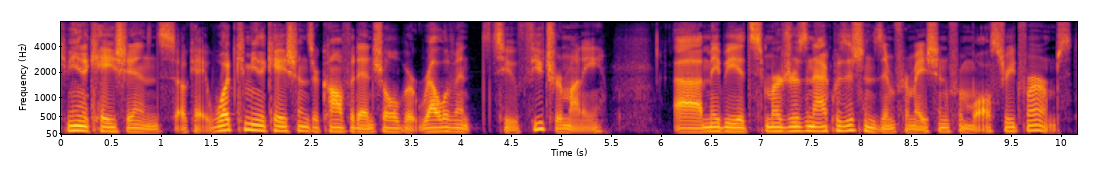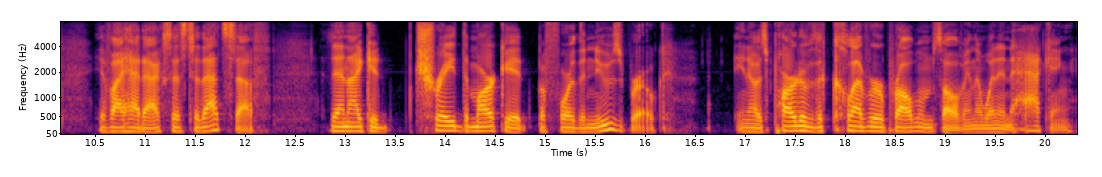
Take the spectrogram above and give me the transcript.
communications. Okay, what communications are confidential but relevant to future money? Uh, maybe it's mergers and acquisitions information from Wall Street firms. If I had access to that stuff, then I could trade the market before the news broke. You know, it's part of the clever problem solving that went into hacking.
